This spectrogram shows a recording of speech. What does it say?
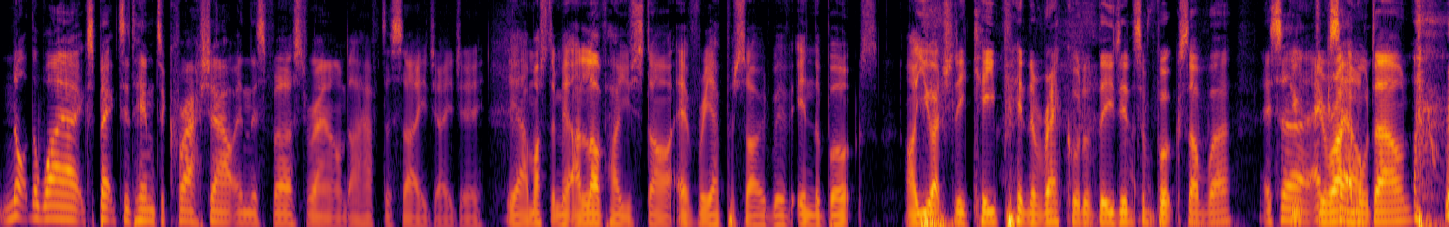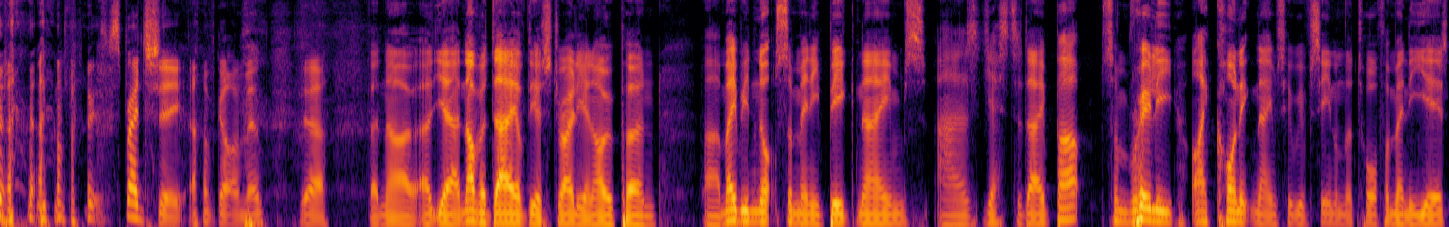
not the way I expected him to crash out in this first round, I have to say, JG. Yeah, I must admit, I love how you start every episode with in the books. Are you actually keeping a record of these in some book somewhere? It's a. Do, uh, do you write them all down? Spreadsheet. I've got them in. Yeah. But no, uh, yeah, another day of the Australian Open. Uh, maybe not so many big names as yesterday, but some really iconic names who we've seen on the tour for many years.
